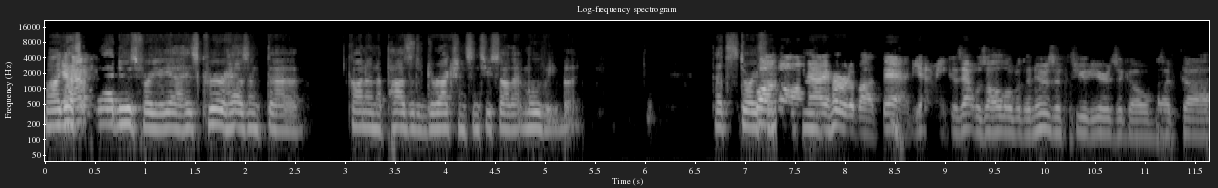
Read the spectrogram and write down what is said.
Well, I guess bad news for you. Yeah, his career hasn't uh, gone in a positive direction since you saw that movie, but that's story. Well, no, I, mean, I heard about that. Yeah, I mean, because that was all over the news a few years ago. But uh,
